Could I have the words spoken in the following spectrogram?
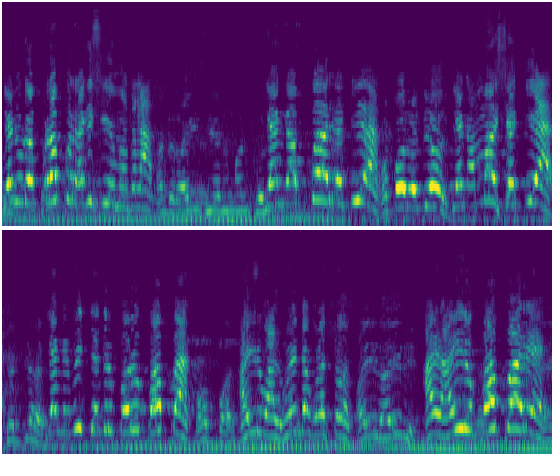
என்னோட பிறப்பு ரகசியம் அதெல்லாம். எங்க அப்பா ரெட்டியார். எங்க அம்மா செட்டியார். எங்க வீட்டு எதிர் பரு பாப்பார். ஐருவாள் விழுந்த குலத்தோர். ஐரு ஐரு. ஐ- ஐரு பாப்பாரு.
